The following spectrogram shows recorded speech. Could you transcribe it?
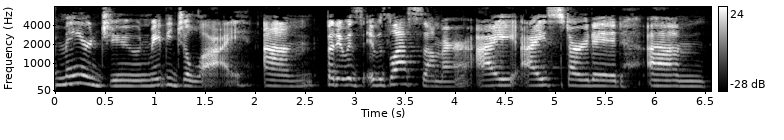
May or June, maybe July. Um, but it was, it was last summer. I, I started, um,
